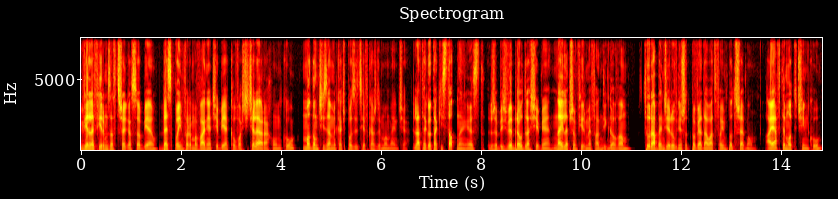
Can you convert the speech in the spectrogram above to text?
Wiele firm zastrzega sobie, bez poinformowania ciebie jako właściciela rachunku, mogą ci zamykać pozycję w każdym momencie. Dlatego tak istotne jest, żebyś wybrał dla siebie najlepszą firmę fundingową, która będzie również odpowiadała Twoim potrzebom. A ja w tym odcinku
